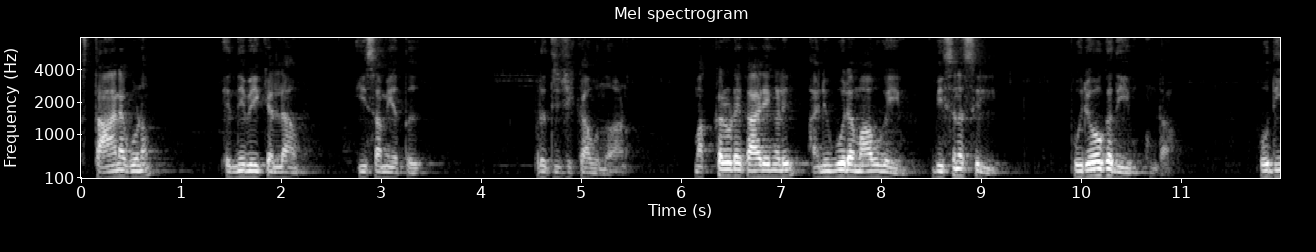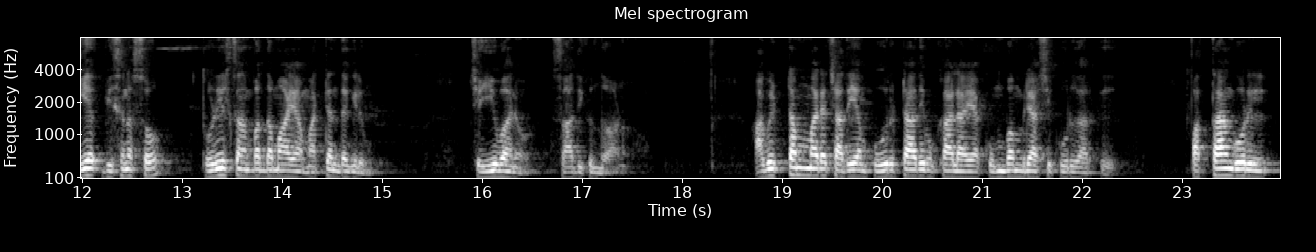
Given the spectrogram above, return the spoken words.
സ്ഥാനഗുണം എന്നിവയ്ക്കെല്ലാം ഈ സമയത്ത് പ്രതീക്ഷിക്കാവുന്നതാണ്. മക്കളുടെ കാര്യങ്ങളിൽ അനുകൂലമാവുകയും ബിസിനസ്സിൽ പുരോഗതിയും ഉണ്ടാകും പുതിയ ബിസിനസ്സോ തൊഴിൽ സംബന്ധമായ മറ്റെന്തെങ്കിലും ചെയ്യുവാനോ സാധിക്കുന്നതാണ്. അവിട്ടം മര ചതയം പൂരിട്ടാതി മുക്കാലായ കുംഭം രാശിക്കൂറുകാർക്ക് പത്താം കൂറിൽ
